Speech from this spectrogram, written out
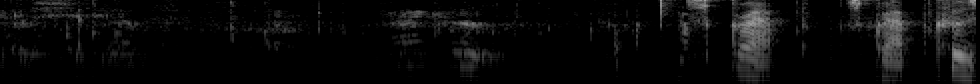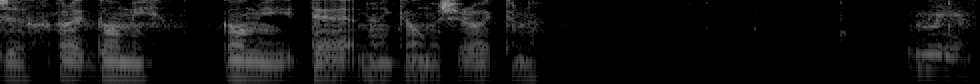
Of this shitty level. Drake who? う。スクラップ、スクラップ、クズ。これゴミ。ゴミで何か面白いかな。Me it.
